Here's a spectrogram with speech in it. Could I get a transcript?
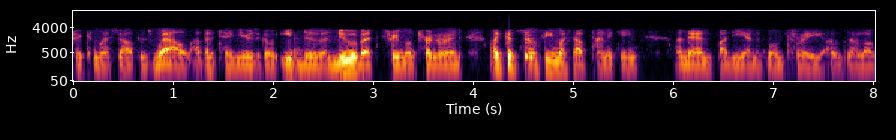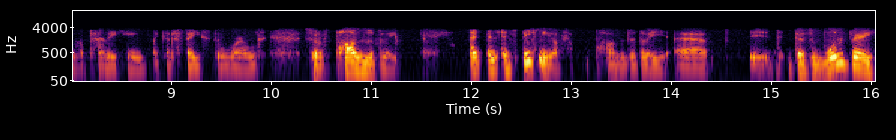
trick myself as well about 10 years ago. Even though I knew about the three month turnaround, I could still see myself panicking. And then by the end of month three, I was no longer panicking. I could face the world sort of positively. And, and, and speaking of positively, uh, it, there's one very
